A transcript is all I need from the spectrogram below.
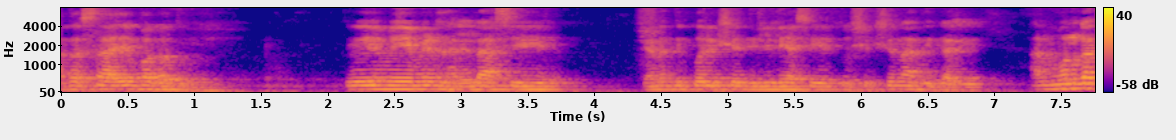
आता साहेब बघा तुम्ही. तो एम एम एड झालेला असेल त्यानं ती परीक्षा दिलेली असेल तो शिक्षण अधिकारी. आणि मुलगा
